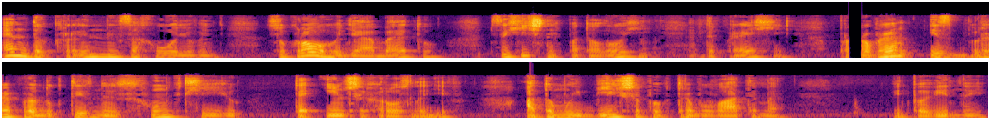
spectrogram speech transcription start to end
ендокринних захворювань, цукрового діабету, психічних патологій, депресій, проблем із репродуктивною функцією та інших розладів, а тому й більше потребуватиме відповідної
